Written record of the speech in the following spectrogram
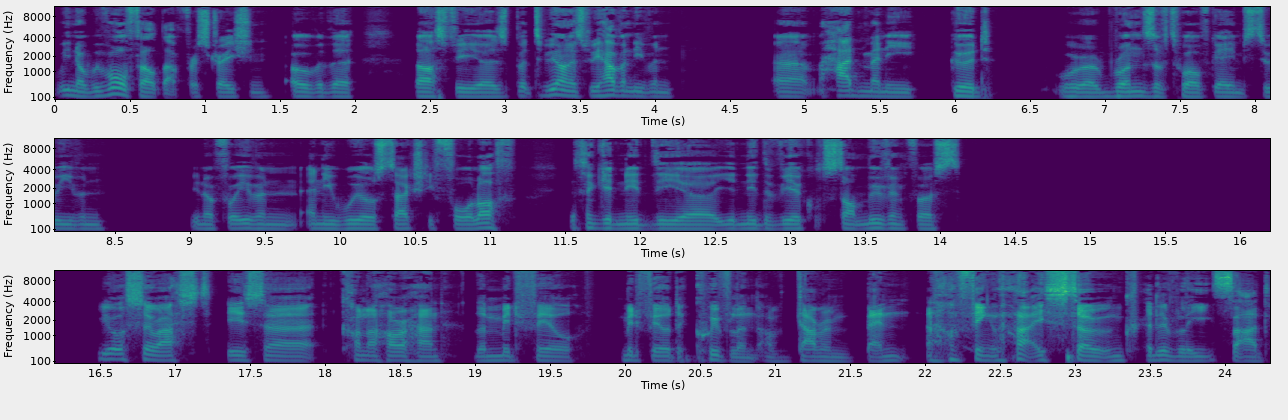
you know, we've all felt that frustration over the last few years. But to be honest, we haven't even um, had many good uh, runs of 12 games to even, you know, for even any wheels to actually fall off. I think you'd need the, uh, you'd need the vehicle to start moving first. You also asked, is uh, Conor Hourihane the midfield midfield equivalent of Darren Bent? And I think that is so incredibly sad.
